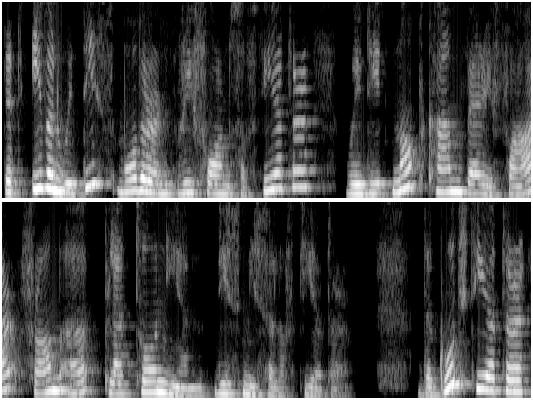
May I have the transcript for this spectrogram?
that even with these modern reforms of theater, we did not come very far from a Platonian dismissal of theater. The good theater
